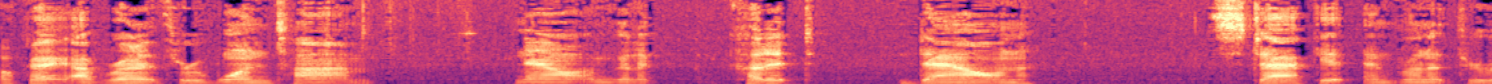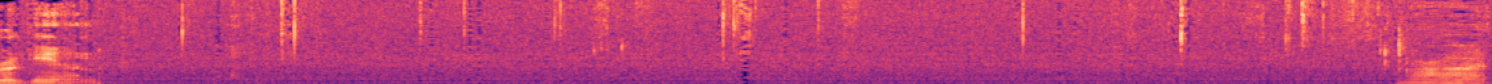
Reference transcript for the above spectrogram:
Okay I've run it through one time. Now I'm gonna cut it down stack it and run it through again. Alright?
